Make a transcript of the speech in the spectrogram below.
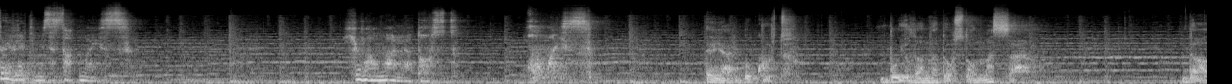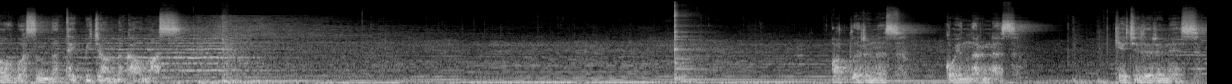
devletimizi satmayız. Yılanlarla dost olmayız. eğer bu kurt bu yılanla dost olmazsa dağ obasında tek bir canlı kalmaz. Atlarınız, koyunlarınız, keçileriniz,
